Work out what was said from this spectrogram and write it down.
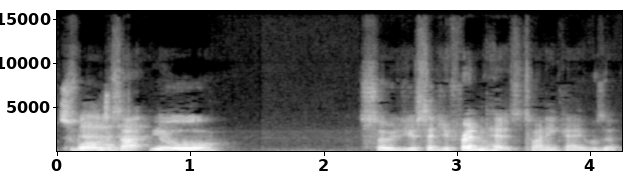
So, what was that? Your so you said your friend hits 20k, was it?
